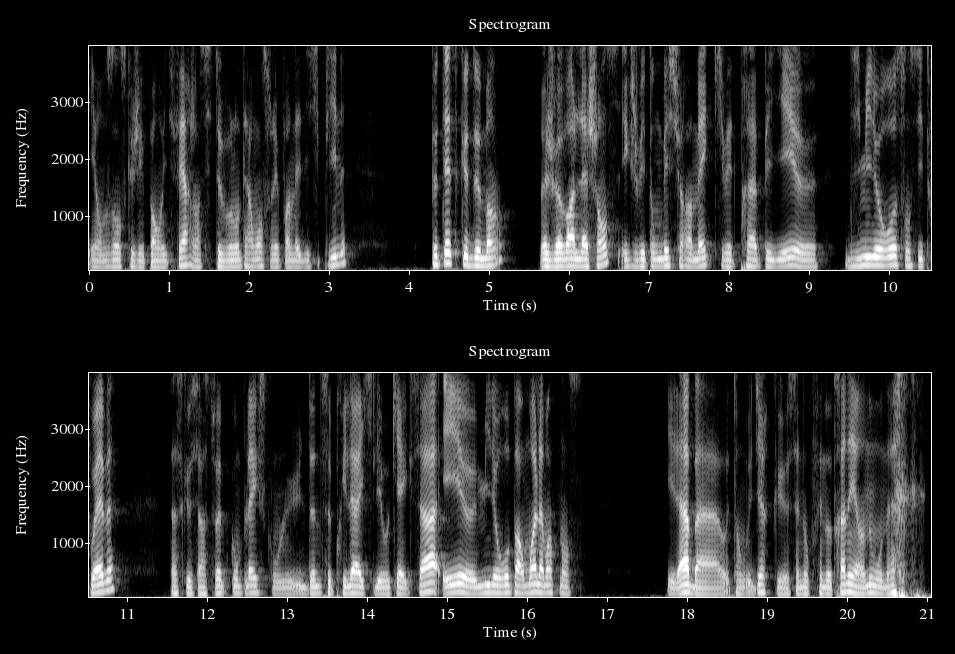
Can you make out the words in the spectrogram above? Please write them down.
et en faisant ce que j'ai pas envie de faire, j'insiste volontairement sur les points de la discipline. Peut-être que demain, bah, je vais avoir de la chance et que je vais tomber sur un mec qui va être prêt à payer euh, 10 000 euros son site web parce que c'est un site web complexe qu'on lui donne ce prix-là et qu'il est ok avec ça et 1000 euh, euros par mois la maintenance. Et là, bah autant vous dire que ça nous refait notre année. Hein. Nous, on a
